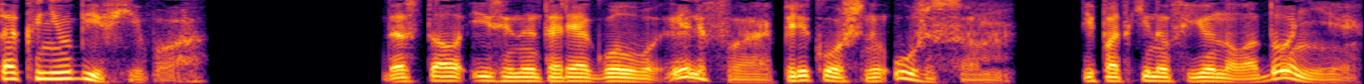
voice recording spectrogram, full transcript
так и не убив его. Достал из инвентаря голову эльфа, перекошенную ужасом, и, подкинув ее на ладони,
